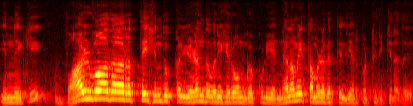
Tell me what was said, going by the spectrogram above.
இன்னைக்கு வாழ்வாதாரத்தை இந்துக்கள் இழந்து வருகிறோம்கக்கூடிய நிலைமை தமிழகத்தில் ஏற்பட்டிருக்கிறது.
